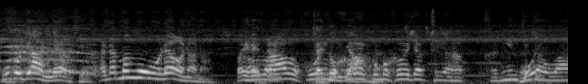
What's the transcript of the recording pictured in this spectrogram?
กูบ่ย่านแล้วเสียอันนั้นมึงงูแล้วนั่นน่ะไปไปเห็เห็นนว้าวกูใช้นี่ทบ่งเคยางยกูบ่เคยจักเทื่อครับ เคยยินที่เจ้าเว้า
